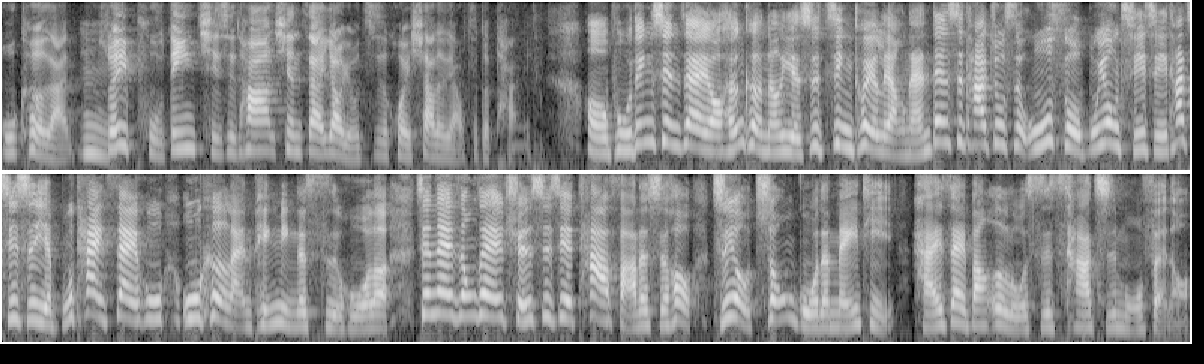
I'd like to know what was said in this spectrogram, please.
乌克兰。嗯，所以普丁其实他现在要有智慧下得了这个台。哦，普丁现在哦，很可能也是进退两难，但是他就是无所不用其极，他其实也不太在乎乌克兰平民的死活了。现在正在全世界踏伐的时候，只有中国的媒体还在帮俄罗斯擦脂抹粉哦。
